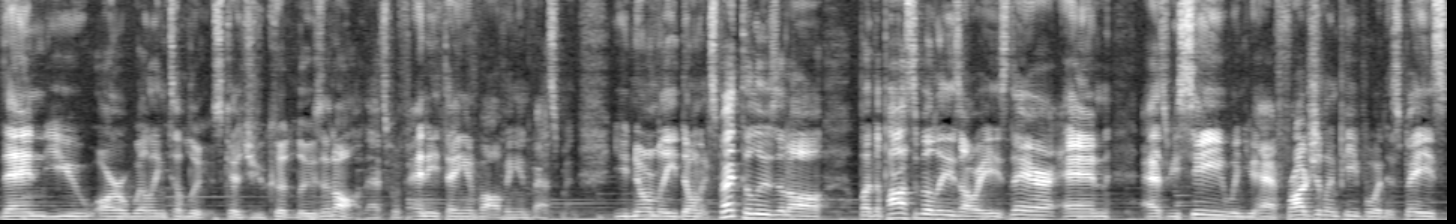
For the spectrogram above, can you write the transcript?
Then you are willing to lose because you could lose it all. That's with anything involving investment. You normally don't expect to lose it all, but the possibility is always there. And as we see, when you have fraudulent people in the space,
